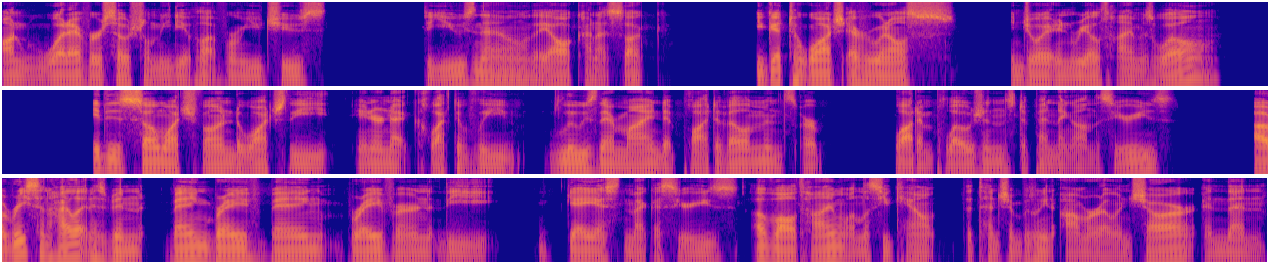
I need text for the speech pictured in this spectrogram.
on whatever social media platform you choose to use now, they all kind of suck. You get to watch everyone else enjoy it in real time as well. It is so much fun to watch the internet collectively lose their mind at plot developments or plot implosions, depending on the series. A recent highlight has been Bang Brave Bang Bravern, the gayest mecha series of all time, unless you count the tension between Amuro and Char, and then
